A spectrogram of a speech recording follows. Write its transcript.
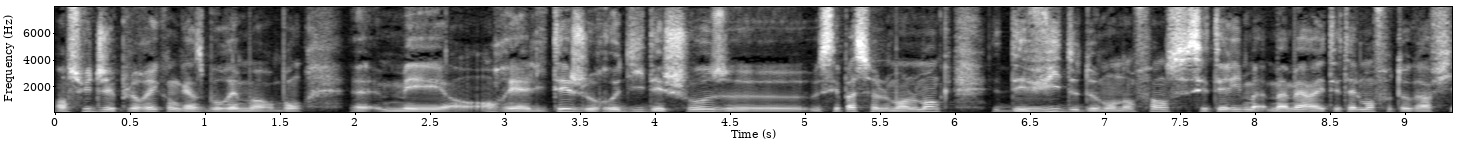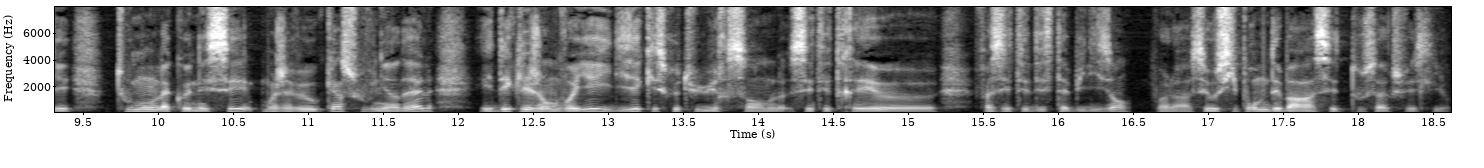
Ensuite, j'ai pleuré quand Gainsbourg est mort. Bon, euh, mais en, réalité, je redis des choses. Euh, c'est pas seulement le manque, des vides de mon enfance. C'est terrible. Ma mère a été tellement photographiée, tout le monde la connaissait. Moi, j'avais aucun souvenir d'elle. Et dès que les gens me voyaient, ils disaient qu'est-ce que tu lui ressembles? C'était très, euh, enfin, c'était déstabilisant. Voilà, c'est aussi pour me débarrasser de tout ça que je fais ce livre.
